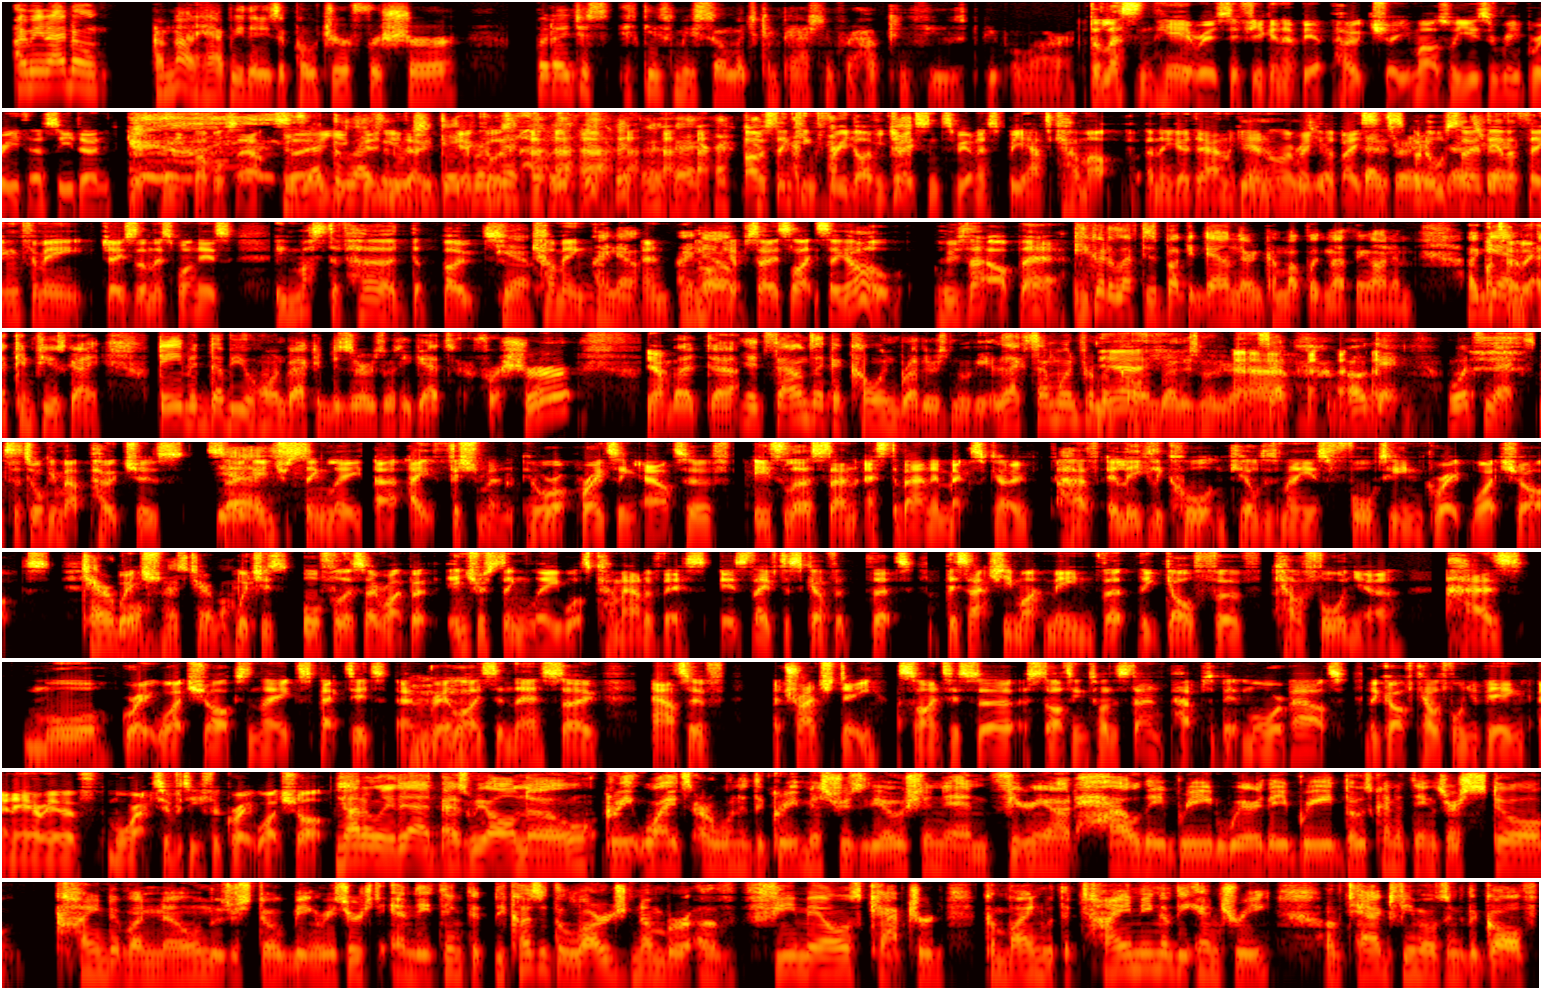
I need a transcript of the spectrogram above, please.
I mean, I don't, I'm not happy that he's a poacher for sure. But I just, it gives me so much compassion for how confused people are. The lesson here is if you're going to be a poacher, you might as well use a rebreather so you don't get any bubbles out. So is that the you, lesson you don't get? I was thinking freediving, Jason, to be honest, but you have to come up and then go down again Yeah, on a regular that's basis. right, but also, the other thing for me, Jason, on this one is he must have heard the boat Yeah, coming I know, and I know. up. So it's like saying, oh, who's that up there? He could have left his bucket down there and come up with nothing on him. Again, a confused guy. David W. Hornbacker deserves what he gets for sure. Yep. But uh, it sounds like a Coen Brothers movie, like someone from a Yeah. Coen Brothers movie. Right? So, okay, what's next? So, talking about poachers. So, Yes. interestingly, uh, eight fishermen who are operating out of Isla San Esteban in Mexico have illegally caught and killed as many as 14 great white sharks, Terrible. Which- That's terrible. which is awful its own right. But interestingly, what's come out of this is they've discovered that this actually might mean that the Gulf of California has more great white sharks than they expected and Mhm. realized in there. So, out of a tragedy, scientists are starting to understand perhaps a bit more about the Gulf of California being an area of more activity for great white sharks. Not only that, as we all know, great whites are one of the great mysteries of the ocean, and figuring out how they breed, where they breed, those kind of things are still kind of unknown. Those are still being researched. And they think that because of the large number of females captured, combined with the timing of the entry of tagged females into the Gulf,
